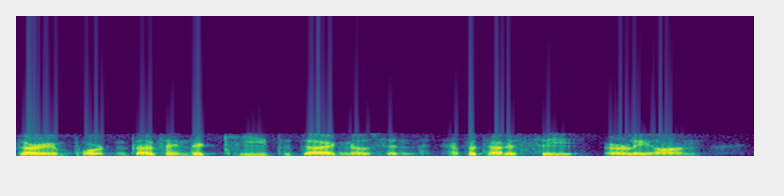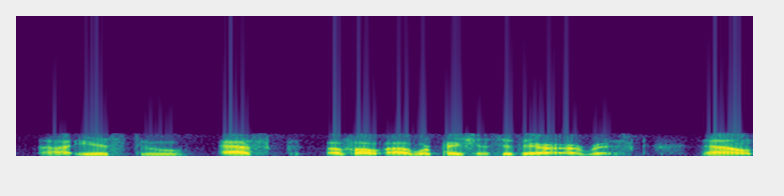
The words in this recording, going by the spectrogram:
very important. I think the key to diagnosing hepatitis C early on uh, is to ask of our, our patients if they are at risk. Now,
